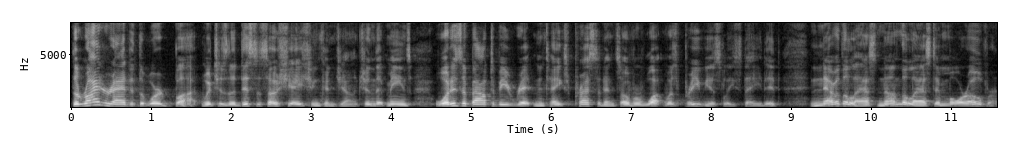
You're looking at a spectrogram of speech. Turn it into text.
The writer added the word but, which is a disassociation conjunction that means what is about to be written takes precedence over what was previously stated, nevertheless, nonetheless, and moreover.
